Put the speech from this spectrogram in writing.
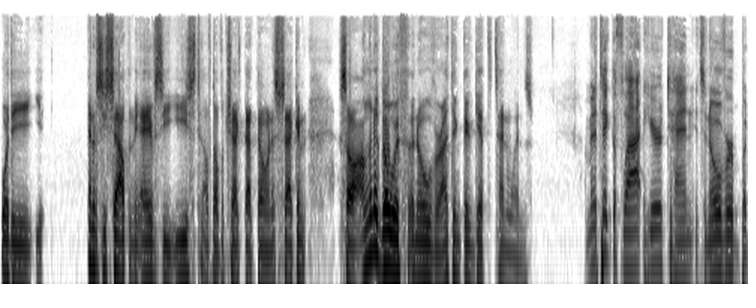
or the NFC South and the AFC East. I'll double check that though in a second. So I'm going to go with an over. I think they get to 10 wins. I'm going to take the flat here, 10. It's an over, but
